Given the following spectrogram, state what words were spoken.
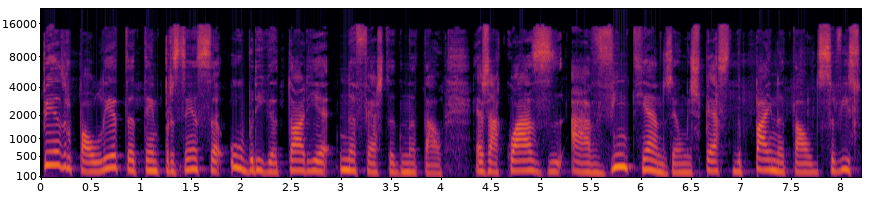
Pedro Pauleta tem presença obrigatória na festa de Natal. É já quase há 20 anos, é uma espécie de Pai Natal de serviço.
